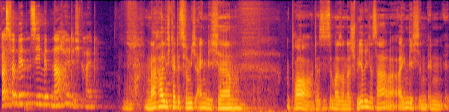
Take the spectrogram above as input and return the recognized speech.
was verbinden Sie mit Nachhaltigkeit? Nachhaltigkeit ist für mich eigentlich, ähm, boah, das ist immer so eine schwierige Sache, eigentlich in, in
